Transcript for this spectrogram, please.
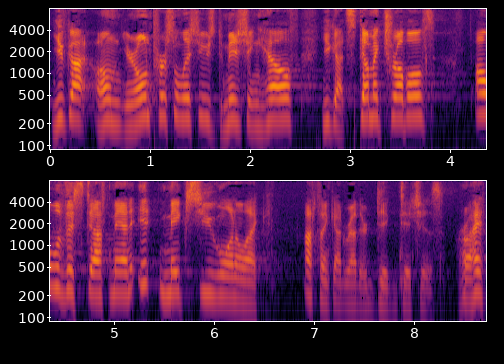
You've got own, your own personal issues, diminishing health. You got stomach troubles. All of this stuff, man, it makes you want to, like, I think I'd rather dig ditches, right?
